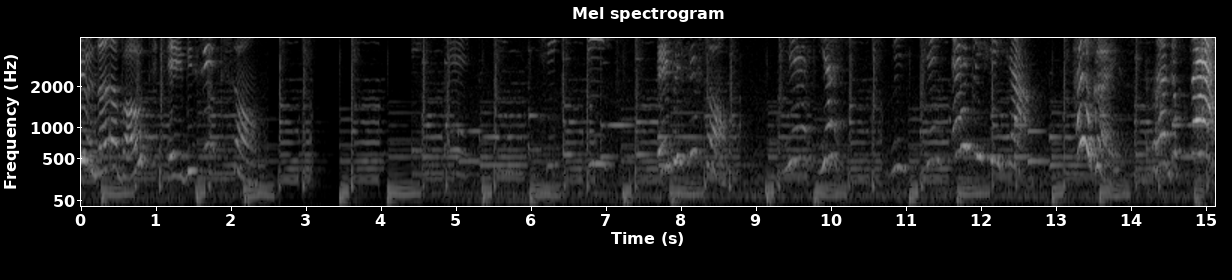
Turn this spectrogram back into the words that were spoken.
we will learn about ABC song. ABC song. Yes, yes. We sing ABC song. Hello guys, Welcome back.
